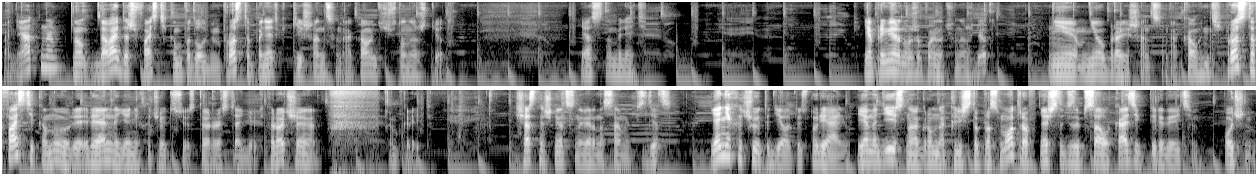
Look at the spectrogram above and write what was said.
Понятно. Ну, давай даже фастиком подолбим. Просто понять, какие шансы на аккаунте, что нас ждет. Ясно, блять. Я примерно уже понял, что нас ждет. Мне, мне убрали шансы на аккаунте. Просто фастиком, ну, ре реально я не хочу эту всю историю растягивать. Короче, апгрейд. Сейчас начнется, наверное, самый пиздец. Я не хочу это делать, то есть, ну реально. Я надеюсь на огромное количество просмотров. Я, кстати, записал казик перед этим. Очень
